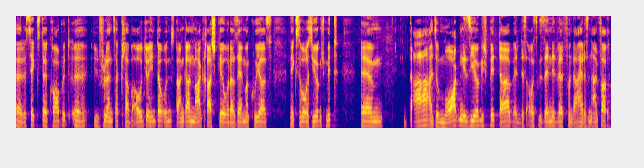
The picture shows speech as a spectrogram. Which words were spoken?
äh, das sechste Corporate äh, Influencer Club Audio hinter uns. Danke an Marc Raschke oder Selma Kujas. Nächste Woche ist Jürgen Schmidt ähm, da. Also morgen ist Jürgen Schmidt da, wenn das ausgesendet wird. Von daher, das sind einfach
